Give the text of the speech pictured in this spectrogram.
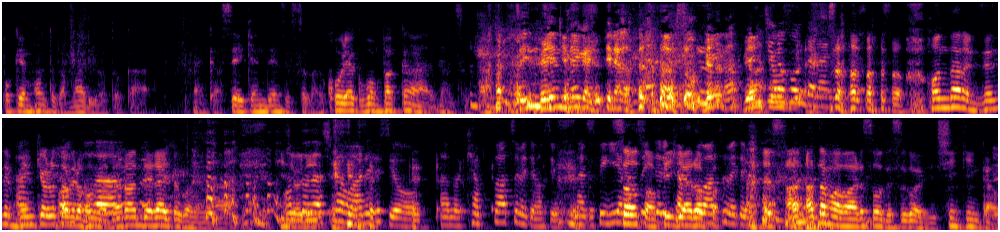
ポケモンとかマリオとかなんか聖剣伝説とかの攻略本ばっかがなんつうか 全然目がいってなかった。そんなのな。勉うちの本棚にそうそうそう。本棚に全然勉強のための本が並んでないところが非常に。本当だ。しかもあれですよ。あのキャップ集めてますよ。なんかフィギュアそうそうがついてる。キャップを集めてる。あ頭悪そうです。ごい。親近感を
